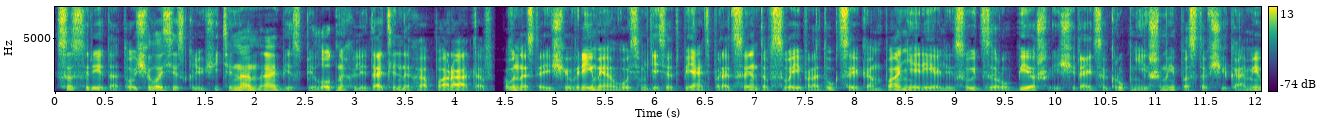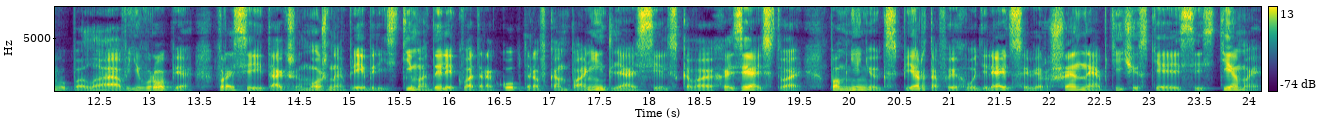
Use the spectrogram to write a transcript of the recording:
сосредоточилась исключительно на беспилотных летательных аппаратов. В настоящее время 85% своей продукции компания реализует за рубеж и считается крупнейшими поставщиками БПЛА в Европе. В России также можно приобрести модели квадрокоптеров компаний для сельского хозяйства. По мнению экспертов, их выделяют совершенные оптические системы,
